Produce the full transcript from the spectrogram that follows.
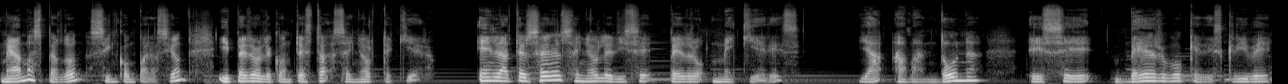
¿me amas, perdón, sin comparación? Y Pedro le contesta, Señor, te quiero. En la tercera el Señor le dice, Pedro, ¿me quieres? Ya abandona ese verbo que describe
